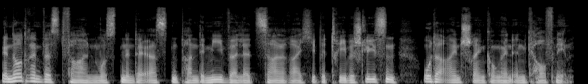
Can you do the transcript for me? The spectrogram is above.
In Nordrhein-Westfalen mussten in der ersten Pandemiewelle zahlreiche Betriebe schließen oder Einschränkungen in Kauf nehmen.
